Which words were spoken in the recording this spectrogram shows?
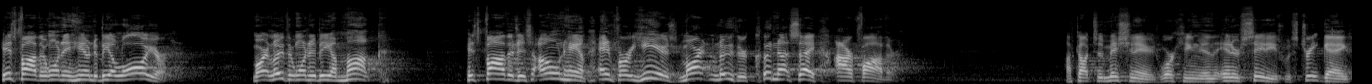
His father wanted him to be a lawyer, Martin Luther wanted to be a monk. His father disowned him. And for years, Martin Luther could not say, Our Father. I've talked to missionaries working in the inner cities with street gangs.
